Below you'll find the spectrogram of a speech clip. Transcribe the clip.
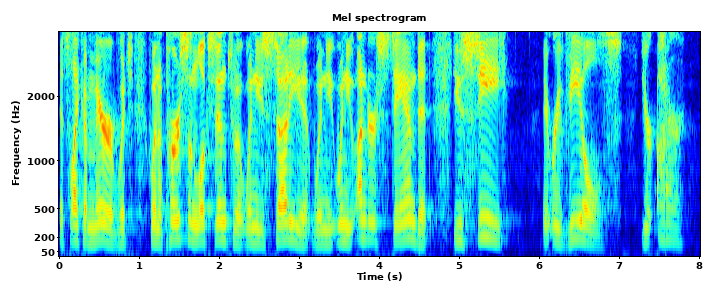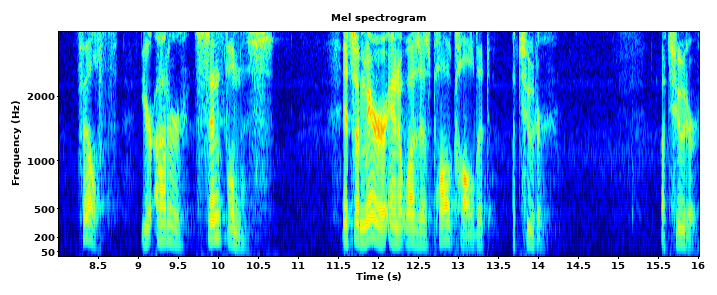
it's like a mirror, which when a person looks into it, when you study it, when you, when you understand it, you see it reveals your utter filth, your utter sinfulness. It's a mirror, and it was, as Paul called it, a tutor. A tutor.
